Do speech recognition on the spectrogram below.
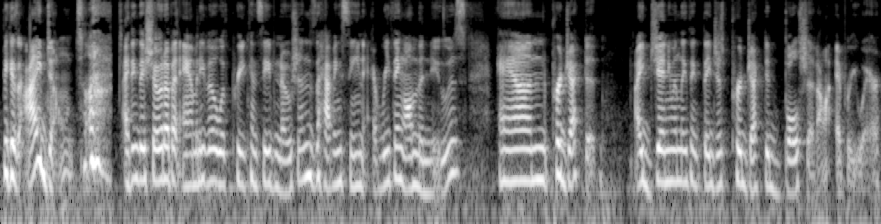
Because I don't. I think they showed up at Amityville with preconceived notions, having seen everything on the news, and projected. I genuinely think they just projected bullshit out everywhere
